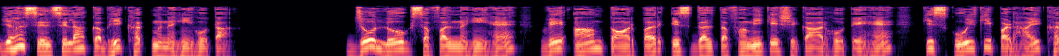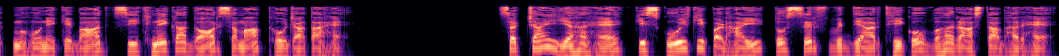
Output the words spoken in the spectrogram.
यह सिलसिला कभी खत्म नहीं होता। जो लोग सफल नहीं है, वे आम तौर पर इस गलतफहमी के शिकार होते हैं कि स्कूल की पढ़ाई खत्म होने के बाद सीखने का दौर समाप्त हो जाता है। सच्चाई यह है कि स्कूल की पढ़ाई तो सिर्फ़ विद्यार्थी को वह रास्ता भर है,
